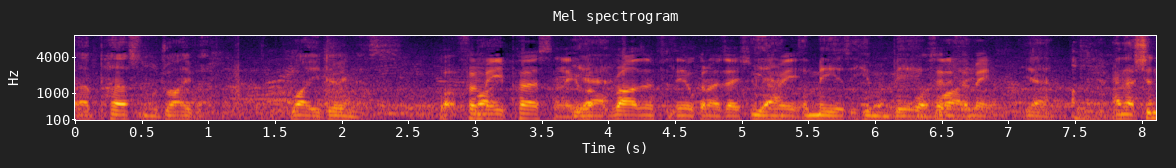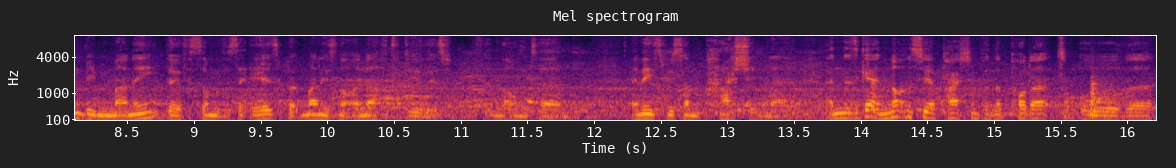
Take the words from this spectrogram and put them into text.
a personal driver. Why are you doing this? What for me personally, Yeah. rather than for the organisation? Yeah, for me. for me as a human being. What's in it for me? Yeah, and that shouldn't be money, though for some of us it is. But money's not enough to do this for long term. There needs to be some passion there, and there's, again, not necessarily a passion for the product or the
